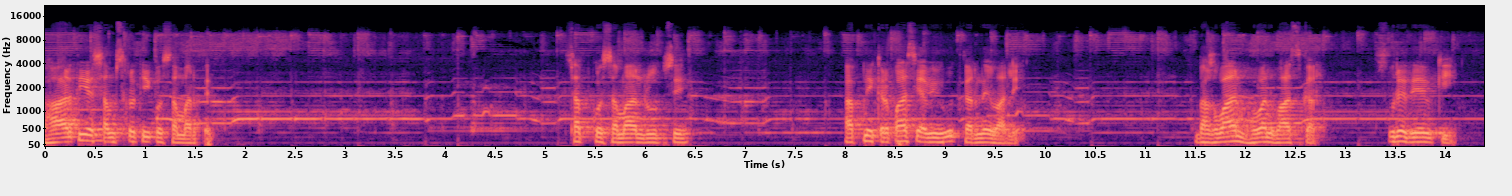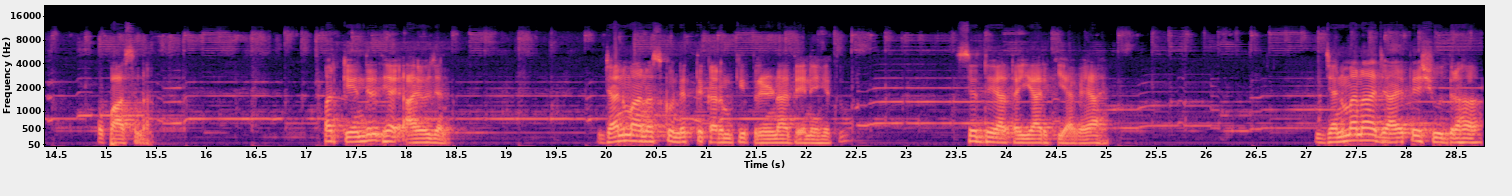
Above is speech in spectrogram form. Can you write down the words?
भारतीय संस्कृति को समर्पित, सबको समान रूप से अपनी कृपा से अभिभूत करने वाले भगवान भुवन भास्कर सूर्यदेव की उपासना। पर केंद्रित है आयोजन। जनमानस को नित्य कर्म की प्रेरणा देने हेतु सिद्ध या तैयार किया गया है। जन्मना जायते शूद्र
